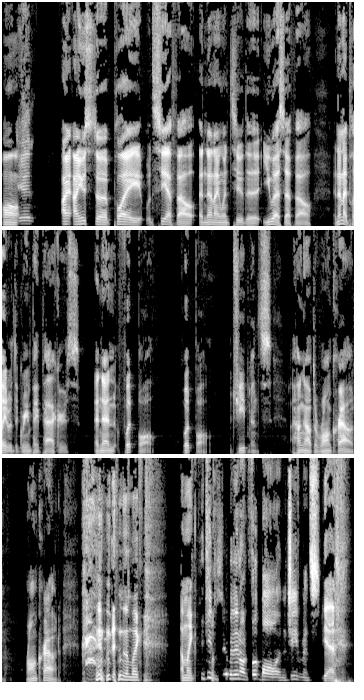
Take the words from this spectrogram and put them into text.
Well, and I, I used to play with CFL, and then I went to the USFL, and then I played with the Green Bay Packers, and then football, football achievements. I hung out the wrong crowd, wrong crowd, and I'm like, I'm like, he keeps zooming in on football and achievements. yeah,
